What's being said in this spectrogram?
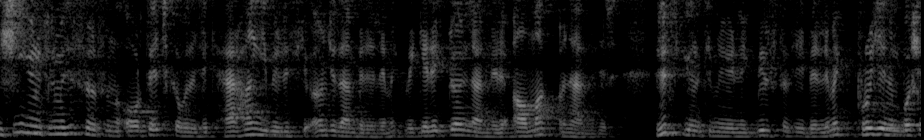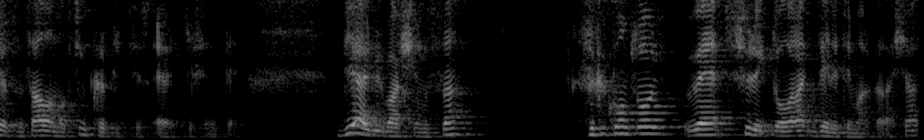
İşin yürütülmesi sırasında ortaya çıkabilecek herhangi bir riski önceden belirlemek ve gerekli önlemleri almak önemlidir. Risk yönetimine yönelik bir strateji belirlemek projenin başarısını sağlamak için kritiktir. Evet kesinlikle. Diğer bir başlığımızsa sıkı kontrol ve sürekli olarak denetim arkadaşlar.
